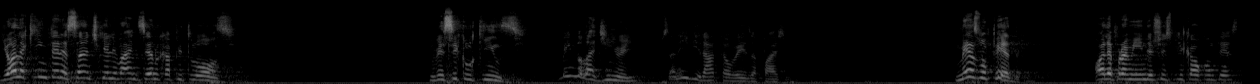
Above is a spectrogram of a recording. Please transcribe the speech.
E olha que interessante que ele vai dizer no capítulo 11, no versículo 15, bem do ladinho aí, não precisa nem virar talvez a página. Mesmo Pedro, olha para mim, deixa eu explicar o contexto.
